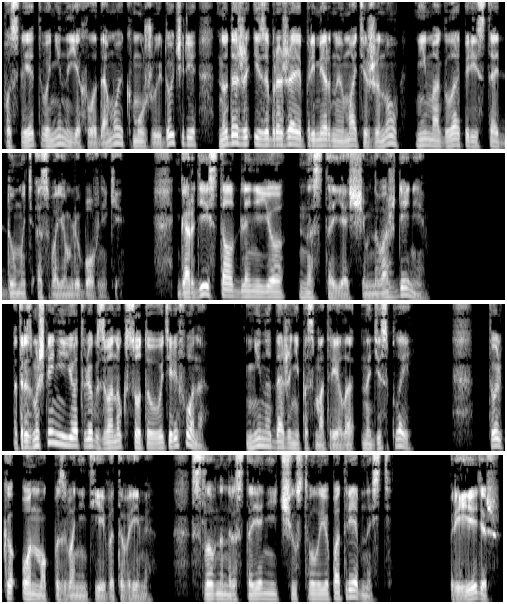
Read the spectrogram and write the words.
После этого Нина ехала домой к мужу и дочери, но даже изображая примерную мать и жену, не могла перестать думать о своем любовнике. Гордей стал для нее настоящим наваждением. От размышлений ее отвлек звонок сотового телефона. Нина даже не посмотрела на дисплей. Только он мог позвонить ей в это время. Словно на расстоянии чувствовал ее потребность. «Приедешь?»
